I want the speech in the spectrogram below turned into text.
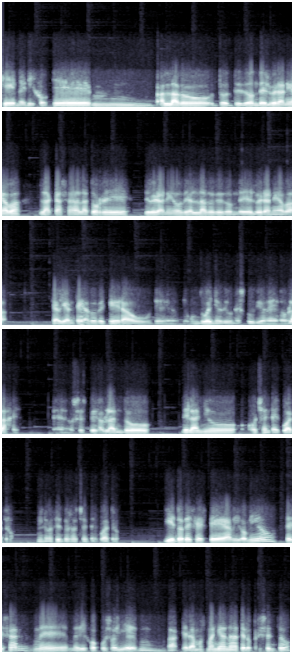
que me dijo que mmm, al lado de donde él veraneaba, la casa, la torre de veraneo de al lado de donde él veraneaba, se había enterado de que era de, de un dueño de un estudio de doblaje. Eh, os estoy hablando del año 84, 1984. Y entonces este amigo mío, César, me, me dijo, pues oye, va, quedamos mañana, te lo presento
